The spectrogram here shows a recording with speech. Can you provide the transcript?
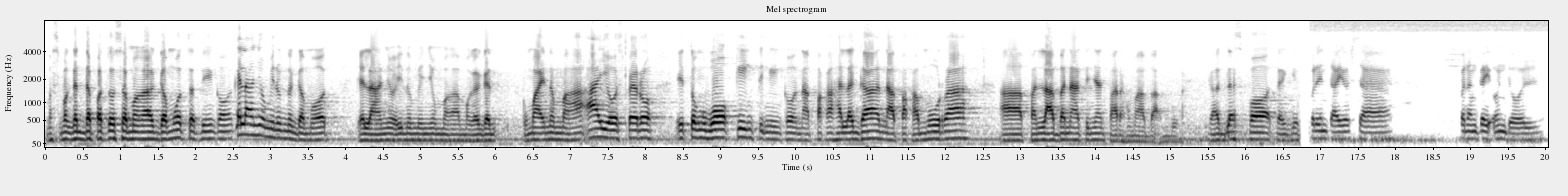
Mas maganda pa to sa mga gamot sa tingin ko. Kailangan nyo uminom ng gamot. Kailangan nyo inumin yung mga magagan kumain ng maayos. Pero itong walking, tingin ko, napakahalaga, napakamura. Ah, panlaban natin yan para humaba ang buhay. God bless po. Thank you. pa rin tayo sa Barangay Ondol.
